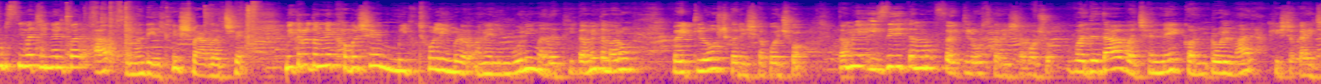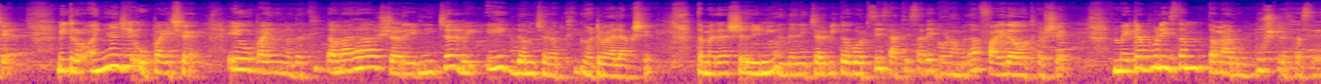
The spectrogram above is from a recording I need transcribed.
ફૂડ સેવા ચેનલ પર આપ સૌનું દિલથી સ્વાગત છે. મિત્રો, તમને ખબર છે, મીઠો લીમડો અને લીંબુની મદદથી તમે તમારું વેઇટ લોસ કરી શકો છો. તમે ઇઝીલી તમારું ફેટ લોસ કરી શકો છો. વધતા વજનને કંટ્રોલમાં રાખી શકાય છે. મિત્રો, અહીંયા જે ઉપાય છે, એ ઉપાયની મદદથી તમારા શરીરની ચરબી એકદમ ઝડપથી ઘટવા લાગશે. તમારા શરીરની અંદરની ચરબી તો ઘટશે, સાથે સાથે ઘણા બધા ફાયદાઓ થશે. મેટાબોલિઝમ તમારું બુસ્ટ થશે.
